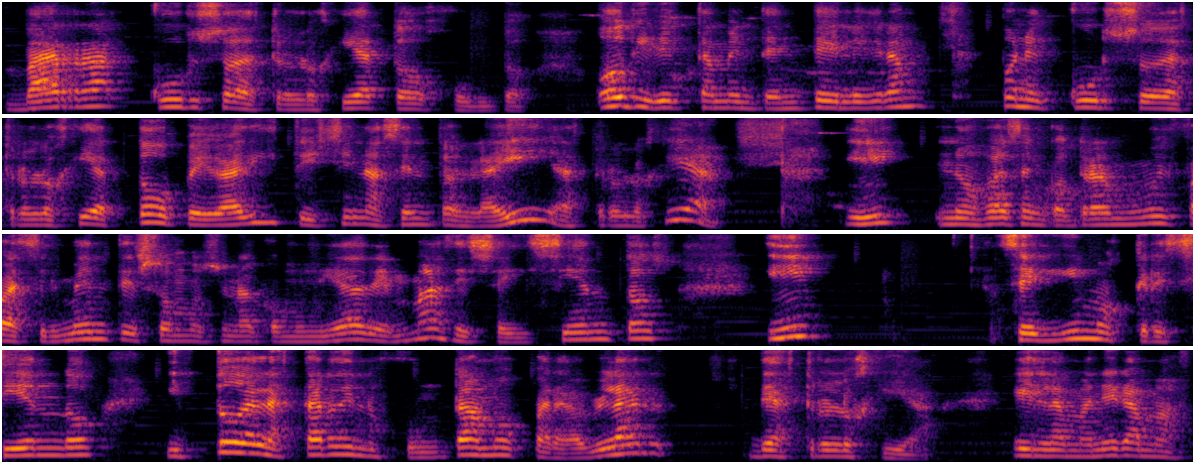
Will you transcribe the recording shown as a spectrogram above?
barra curso de astrología todo junto o directamente en Telegram pone curso de astrología todo pegadito y sin acento en la I, astrología, y nos vas a encontrar muy fácilmente, somos una comunidad de más de 600 y seguimos creciendo y todas las tardes nos juntamos para hablar de astrología. Es la manera más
